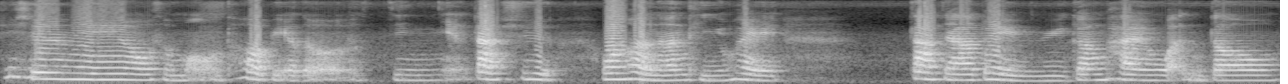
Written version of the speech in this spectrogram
其实没有什么特别的经验，但是我很能体会大家对于刚开完刀，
